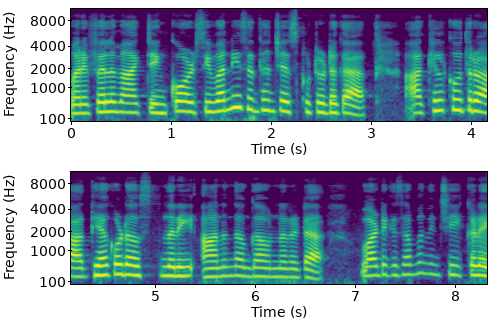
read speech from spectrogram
మరి ఫిల్మ్ యాక్టింగ్ కోర్స్ ఇవన్నీ సిద్ధం చేసుకుంటుండగా అఖిల్ కూతురు ఆద్య కూడా వస్తుందని ఆనందంగా ఉన్నారట. వాటికి సంబంధించి ఇక్కడే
